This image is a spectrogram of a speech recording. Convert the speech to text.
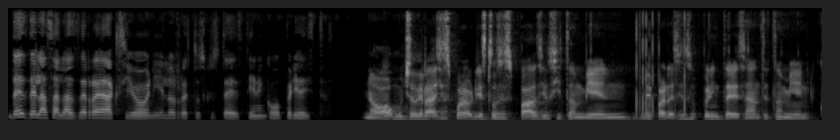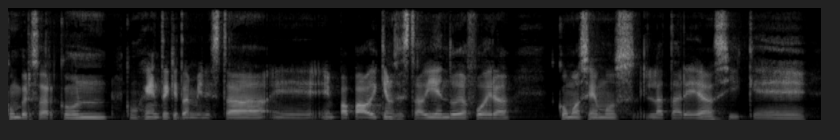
desde las salas de redacción y los retos que ustedes tienen como periodistas. No, muchas gracias por abrir estos espacios y también me parece súper interesante también conversar con, con, gente que también está eh, empapado y que nos está viendo de afuera cómo hacemos la tarea. Así que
